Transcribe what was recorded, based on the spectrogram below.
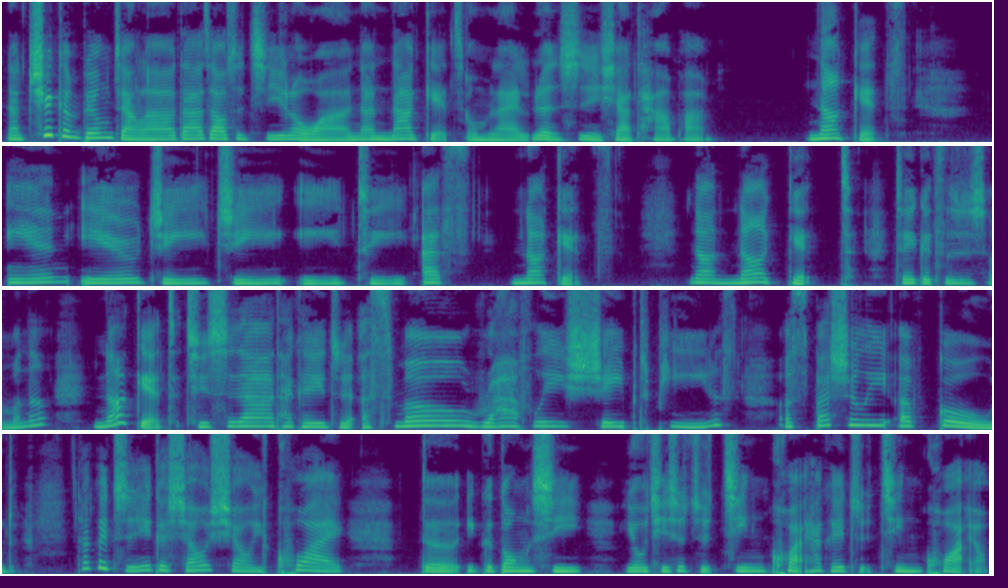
那 chicken 不用讲啦，大家知道是鸡肉啊。那 nuggets，我们来认识一下它吧。Nuggets，n u g g e t s，nuggets。那 nugget 这个词是什么呢？Nugget 其实啊，它可以指 a small, roughly shaped piece，especially of gold。它可以指一个小小一块。的一个东西，尤其是指金块，它可以指金块哦。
